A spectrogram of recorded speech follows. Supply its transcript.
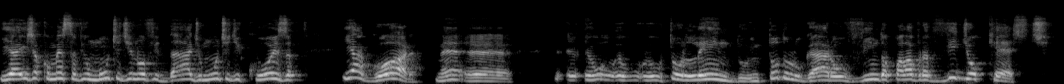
e aí já começa a vir um monte de novidade, um monte de coisa. E agora, né, é, eu estou lendo em todo lugar, ouvindo a palavra videocast.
